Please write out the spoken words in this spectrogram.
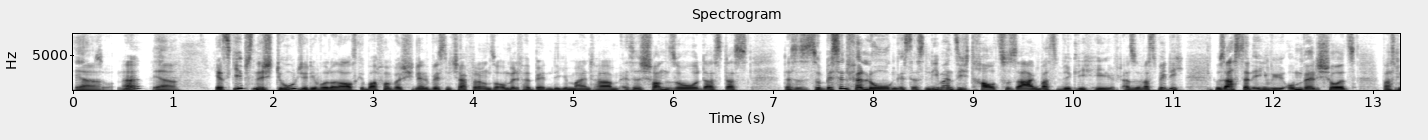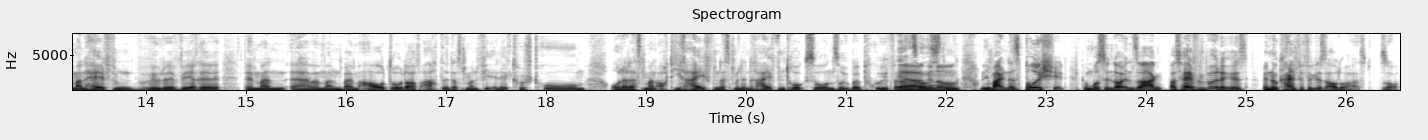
ja. So, ne? Ja. Jetzt gibt es eine Studie, die wurde rausgebracht von verschiedenen Wissenschaftlern unserer Umweltverbänden, die gemeint haben, es ist schon so, dass, das, dass es so ein bisschen verlogen ist, dass niemand sich traut zu sagen, was wirklich hilft. Also was wirklich, du sagst dann irgendwie Umweltschutz, was man helfen würde, wäre, wenn man, äh, wenn man beim Auto darauf achtet, dass man viel Elektrostrom oder dass man auch die Reifen, dass man den Reifendruck so und so überprüft, weil Ja, ansonsten, genau. und die meinten, das ist Bullshit. Du musst den Leuten sagen, was helfen würde ist, wenn du kein verficktes Auto hast. So.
